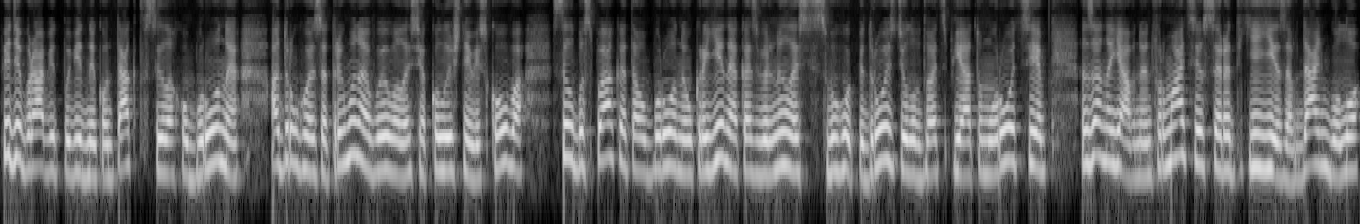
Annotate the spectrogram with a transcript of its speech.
підібрав відповідний контакт в силах оборони. А другою затриманою виявилася колишня військова сил безпеки та оборони України, яка звільнилась з свого підрозділу в 25-му році. За наявною інформацією, серед її завдань було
